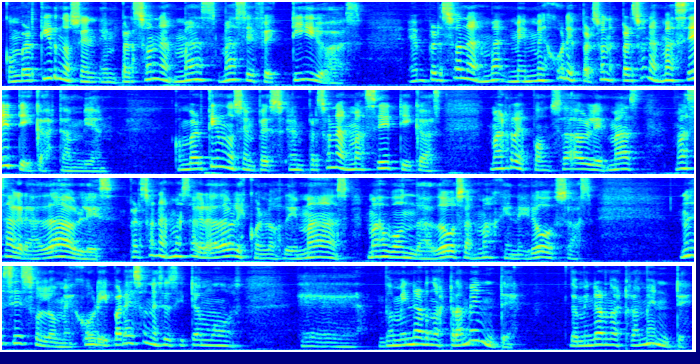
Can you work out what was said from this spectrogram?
convertirnos en, personas más, más efectivas, en personas más, mejores personas, personas más éticas también. Convertirnos en, en personas más éticas, más responsables, más, más agradables, personas más agradables con los demás, más bondadosas, más generosas. ¿No es eso lo mejor? Y para eso necesitamos eh, dominar nuestra mente, dominar nuestra mente.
